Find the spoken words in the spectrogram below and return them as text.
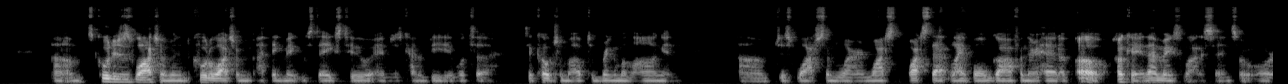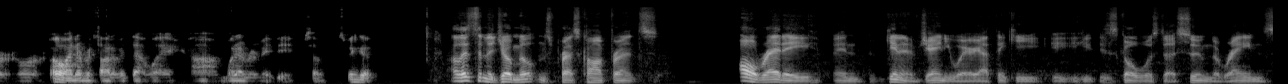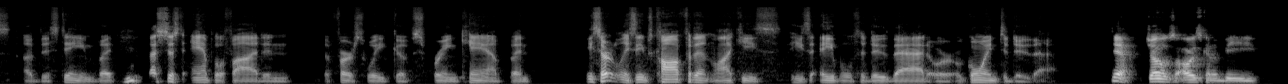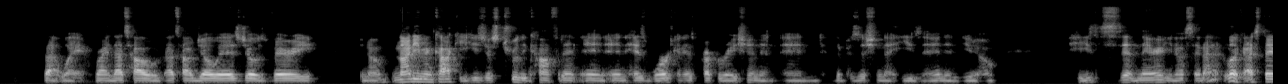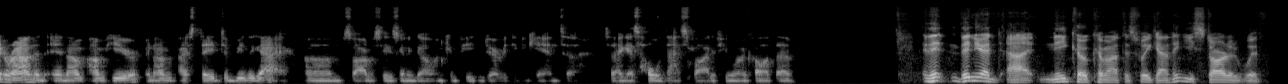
um, it's cool to just watch them, and cool to watch them. I think make mistakes too, and just kind of be able to to coach them up, to bring them along, and um, just watch them learn. Watch watch that light bulb go off in their head of, oh, okay, that makes a lot of sense, or or, or oh, I never thought of it that way. Um, whatever it may be. So it's been good. I listened to Joe Milton's press conference already in the beginning of January. I think he, he his goal was to assume the reins of this team, but mm-hmm. that's just amplified in the first week of spring camp, and he certainly seems confident, like he's he's able to do that or, or going to do that. Yeah, Joe's always going to be that way, right? That's how that's how Joe is. Joe's very, you know, not even cocky. He's just truly confident in, in his work and his preparation and, and the position that he's in, and you know he's sitting there, you know, saying, "Look, I stayed around and, and I'm I'm here and I'm I stayed to be the guy." Um, so obviously he's going to go and compete and do everything he can to to I guess hold that spot if you want to call it that. And then, then you had uh, Nico come out this week. I think he started with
